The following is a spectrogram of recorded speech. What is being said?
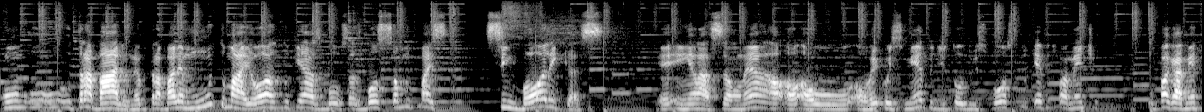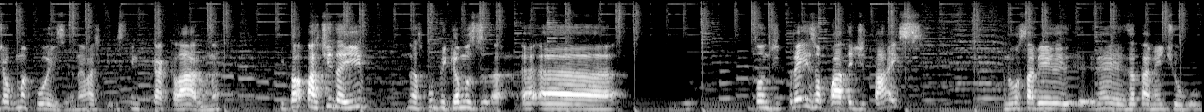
com o, o, trabalho, né? O trabalho é muito maior do que as bolsas. As bolsas são muito mais simbólicas em relação né, ao, ao, reconhecimento de todo o esforço do que efetivamente o pagamento de alguma coisa. Né? Eu acho que isso tem que ficar claro. Né? Então, a partir daí, nós publicamos uh, uh, em torno de três ou quatro editais. Eu não vou saber né, exatamente o,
